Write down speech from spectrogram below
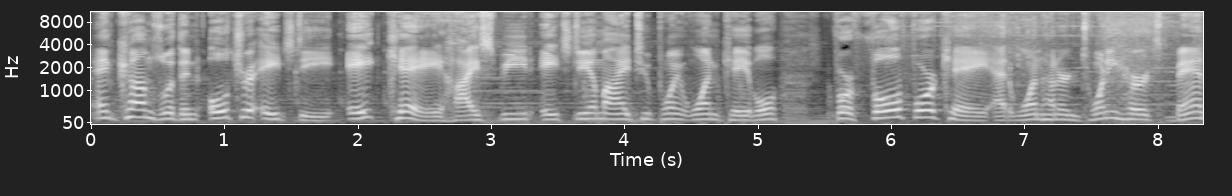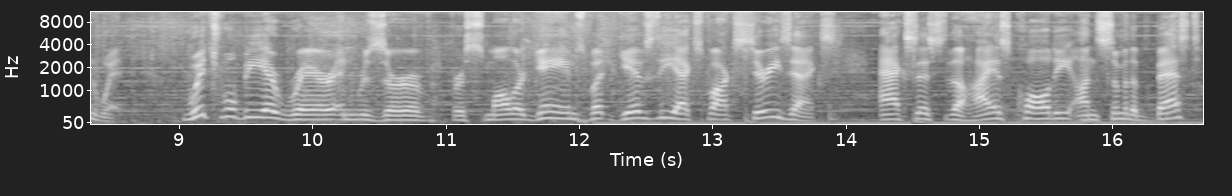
and comes with an Ultra HD 8K high speed HDMI 2.1 cable for full 4K at 120Hz bandwidth, which will be a rare and reserved for smaller games but gives the Xbox Series X access to the highest quality on some of the best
